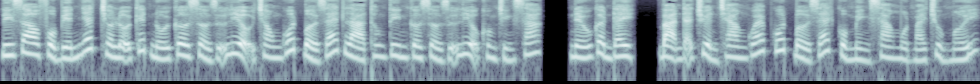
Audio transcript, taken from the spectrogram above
Lý do phổ biến nhất cho lỗi kết nối cơ sở dữ liệu trong WordPress là thông tin cơ sở dữ liệu không chính xác. Nếu gần đây bạn đã chuyển trang web WordPress của mình sang một máy chủ mới,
